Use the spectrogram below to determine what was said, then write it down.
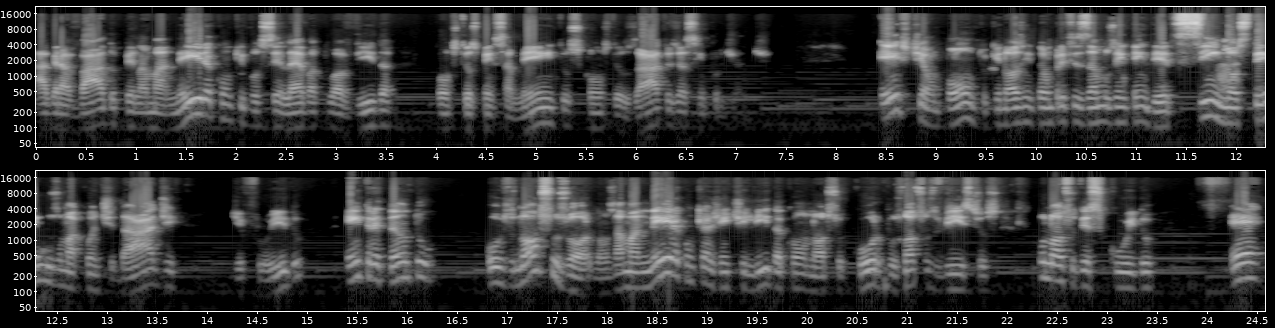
agravado pela maneira com que você leva a tua vida, com os teus pensamentos, com os teus atos e assim por diante. Este é um ponto que nós então precisamos entender. Sim, nós temos uma quantidade de fluido, entretanto, os nossos órgãos, a maneira com que a gente lida com o nosso corpo, os nossos vícios, o nosso descuido, é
